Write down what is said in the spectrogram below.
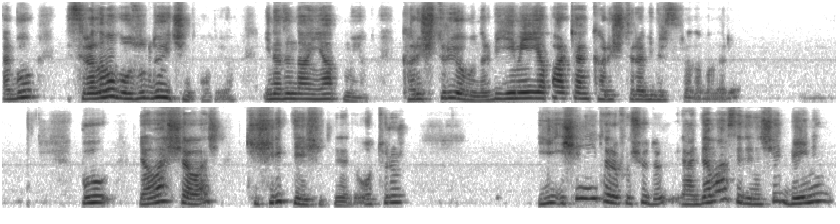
Yani bu sıralama bozulduğu için oluyor. İnadından yapmıyor. Karıştırıyor bunları. Bir yemeği yaparken karıştırabilir sıralamaları. Bu yavaş yavaş kişilik değişikliğine de oturur. İyi, işin iyi tarafı şudur. Yani demans dediğiniz şey beynin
